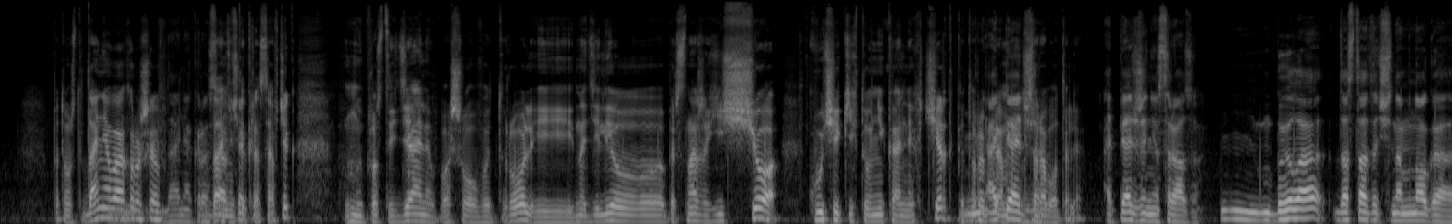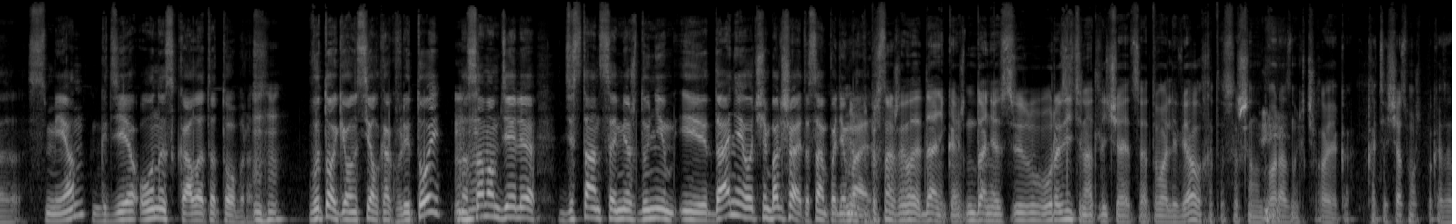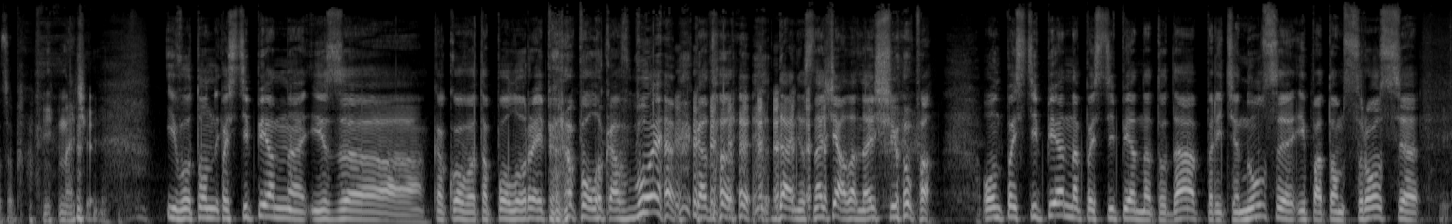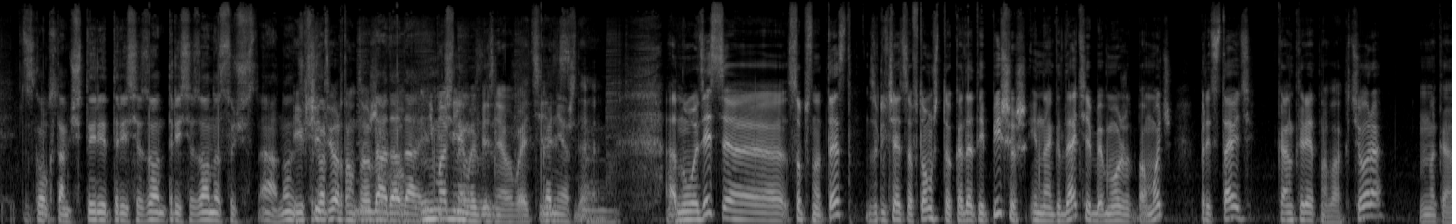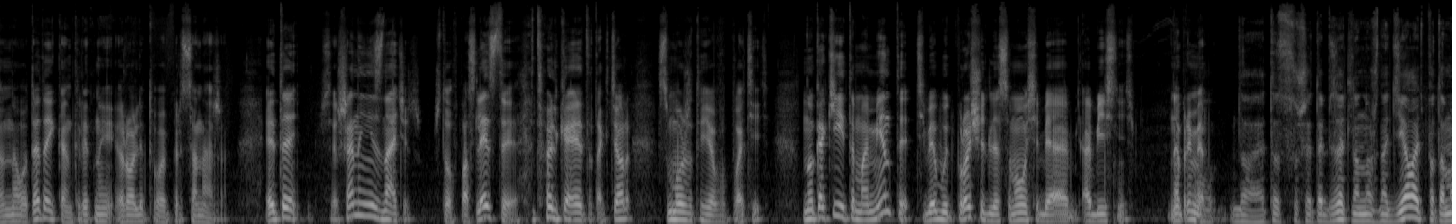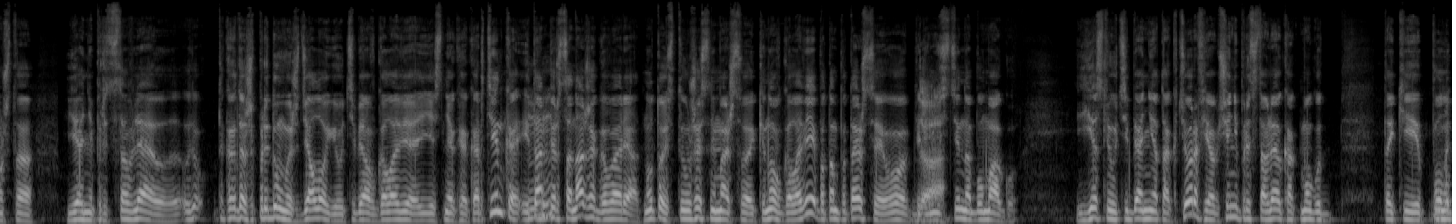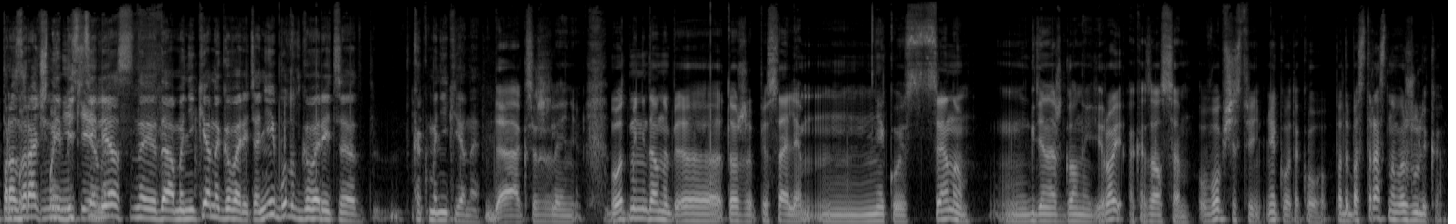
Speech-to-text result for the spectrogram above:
Потому что Даня Вахрушев, Даня Даня красавчик. ты красавчик, ну, просто идеально пошел в эту роль и наделил персонажа еще кучей каких-то уникальных черт, которые Опять прям же, заработали. Опять же, не сразу. Было достаточно много смен, где он искал этот образ. Мгм. В итоге он сел как влитой. На Мгм. самом деле дистанция между ним и Даней очень большая, ты сам Между понимаешь. персонажами, да, Даня, конечно, ну, Даня с- уразительно отличается от Вали Вялых, это совершенно два разных человека. Хотя сейчас может показаться иначе. И вот он постепенно из э, какого-то полурэпера, полуковбоя, который Даня сначала нащупал, он постепенно-постепенно туда притянулся и потом сросся. Сколько там, 4-3 сезона, 3 сезона существует. А, ну, И в четвертом тоже. Да, да, был. да. Не могли мы без него обойтись. Конечно. да. А, Ну вот здесь, э, собственно, тест заключается в том, что когда ты пишешь, иногда тебе может помочь представить конкретного актера на, на вот этой конкретной роли твоего персонажа. Это совершенно не значит, что впоследствии только этот актер сможет ее воплотить. Но какие-то моменты тебе будет проще для самого себя об- объяснить. Например, Ну, Да, это, слушай, это обязательно нужно делать, потому что я не представляю... Ты когда же придумываешь диалоги, у тебя в голове есть некая картинка, и там Мгм. персонажи говорят. Ну, то есть ты уже снимаешь свое кино в голове, и потом пытаешься его Да. перенести на бумагу. И если у тебя нет актеров, я вообще не представляю, как могут такие полупрозрачные, манекены. бестелесные, да, манекены говорить. Они будут говорить э, как манекены. Да, к сожалению. Вот мы недавно э, тоже писали некую сцену, где наш главный герой оказался в обществе некого такого подобострастного жулика.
